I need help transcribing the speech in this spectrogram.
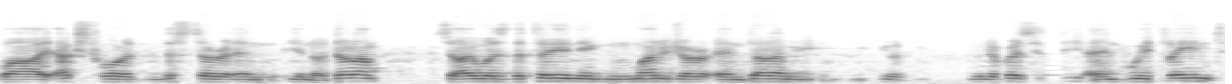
by Oxford, Leicester, and you know Durham. So I was the training manager in Durham University, and we trained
